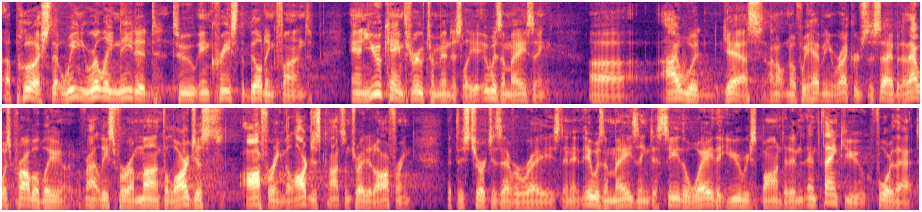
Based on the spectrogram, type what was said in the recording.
a push that we really needed to increase the building fund. And you came through tremendously. It was amazing. Uh, I would guess, I don't know if we have any records to say, but that was probably, at least for a month, the largest offering, the largest concentrated offering that this church has ever raised. And it, it was amazing to see the way that you responded. And, and thank you for that.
